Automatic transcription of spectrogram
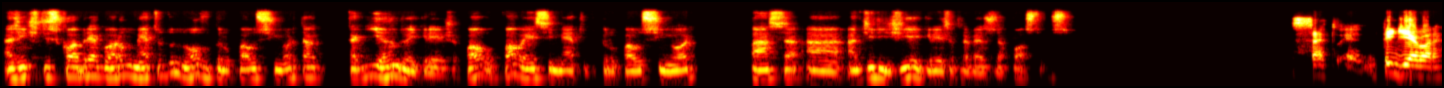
a gente descobre agora um método novo pelo qual o Senhor está tá guiando a igreja. Qual, qual é esse método pelo qual o Senhor passa a, a dirigir a igreja através dos apóstolos. Certo, é, entendi agora.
